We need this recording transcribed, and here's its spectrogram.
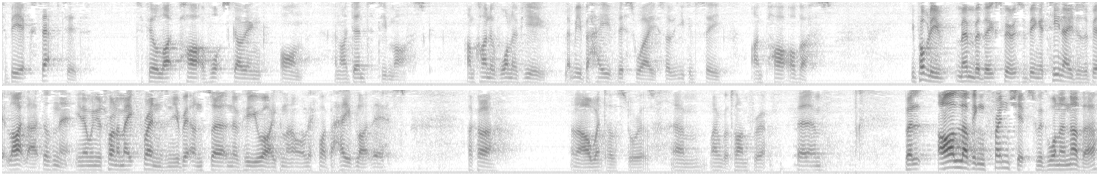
to be accepted, to feel like part of what's going on. An identity mask. I'm kind of one of you. Let me behave this way so that you can see I'm part of us. You probably remember the experience of being a teenager is a bit like that, doesn't it? You know, when you're trying to make friends and you're a bit uncertain of who you are, you can like, well, if I behave like this, like I, no, I went to the story. Um, I haven't got time for it. But, um, but our loving friendships with one another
